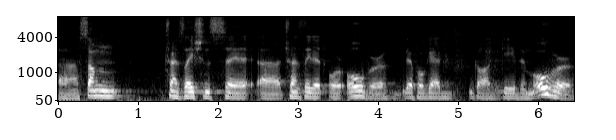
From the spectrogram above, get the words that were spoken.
Uh, some translations say, uh, translate it or over, therefore God, God gave them over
